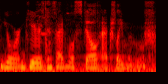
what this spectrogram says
your gears inside will still actually move.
